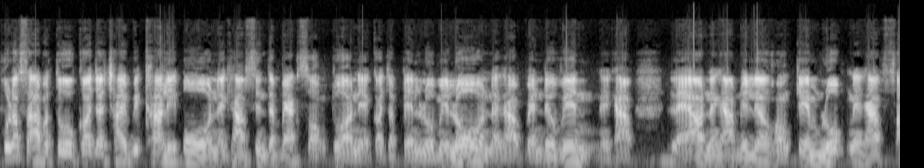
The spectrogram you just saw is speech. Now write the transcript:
ผู้รักษาประตูก็จะใช้วิคาริโอนะครับเซนเตอร์แบ็ก2ตัวเนี่ยก็จะเป็นโรเมโรนะครับเวนเดอร์เวนนะครับ แล้วนะครับในเรื่องของเกมลุกนะครับส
